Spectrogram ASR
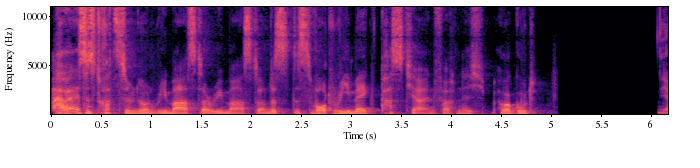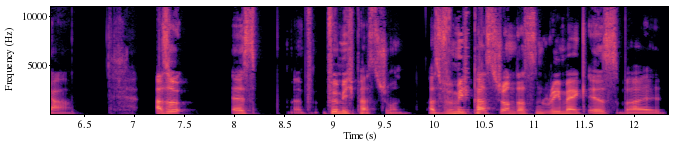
Aber es ist trotzdem nur ein Remaster, Remaster. Und das, das Wort Remake passt ja einfach nicht. Aber gut. Ja. Also, es, für mich passt schon. Also für mich passt schon, dass ein Remake ist, weil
